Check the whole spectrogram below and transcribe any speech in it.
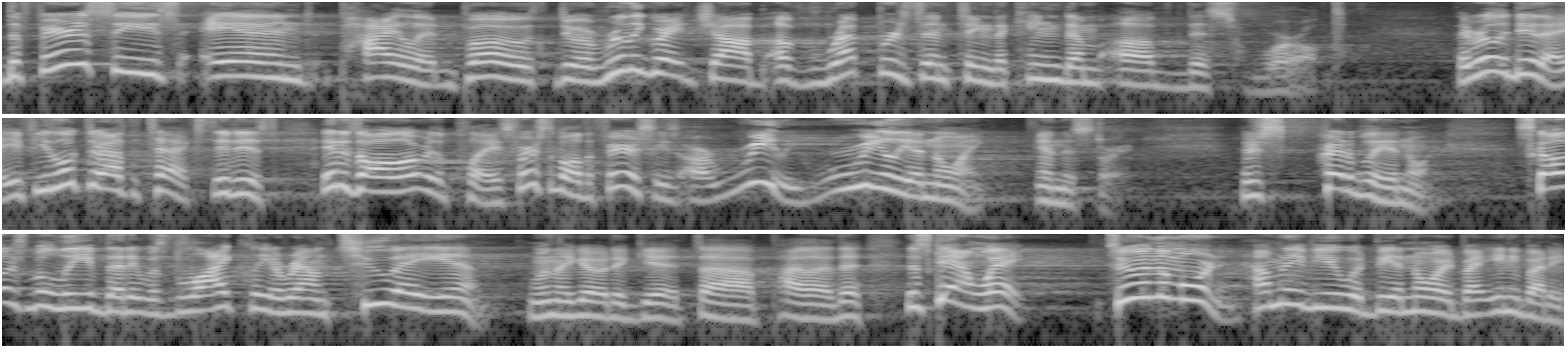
the Pharisees and Pilate both do a really great job of representing the kingdom of this world. They really do that. If you look throughout the text, it is, it is all over the place. First of all, the Pharisees are really, really annoying in this story. They're incredibly annoying. Scholars believe that it was likely around 2 a.m. when they go to get uh, Pilate. This can't wait. 2 in the morning. How many of you would be annoyed by anybody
